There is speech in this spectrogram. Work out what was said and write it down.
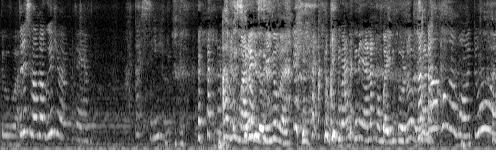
tua. Terus mama gue cuma kayak apa sih? Gitu apa sih malu juga bingung kan. Gimana nih anak mau bayi dulu gimana? Mama aku nggak mau tua.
